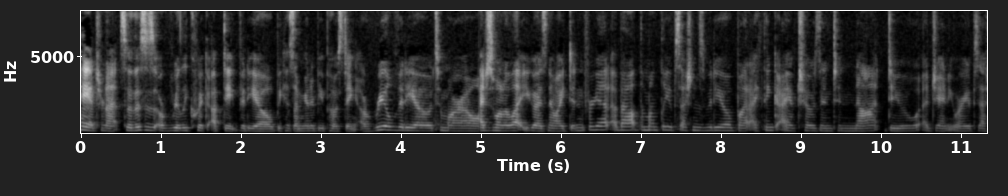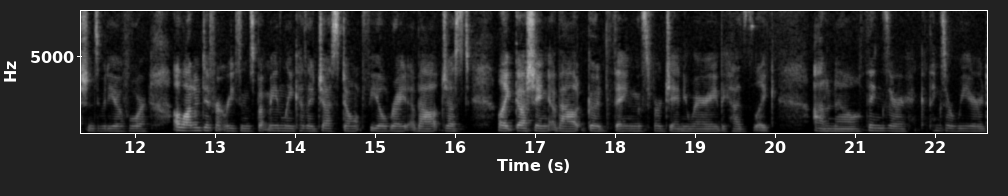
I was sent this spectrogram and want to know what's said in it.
Hey internet, so this is a really quick update video because I'm going to be posting a real video tomorrow. I just want to let you guys know I didn't forget about the monthly obsessions video, but I think I have chosen to not do a January obsessions video for a lot of different reasons, but mainly because I just don't feel right about just like gushing about good things for January because like I don't know, things are things are weird.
